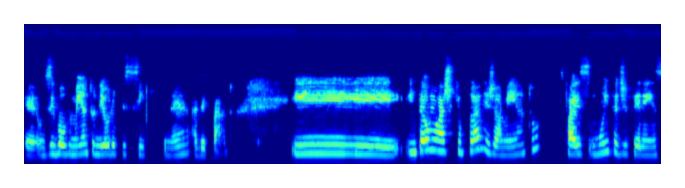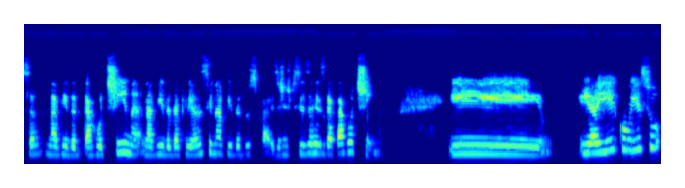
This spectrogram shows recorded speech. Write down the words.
é, um desenvolvimento neuropsíquico né, adequado. E então eu acho que o planejamento faz muita diferença na vida da rotina, na vida da criança e na vida dos pais. A gente precisa resgatar a rotina. E, e aí, com isso,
